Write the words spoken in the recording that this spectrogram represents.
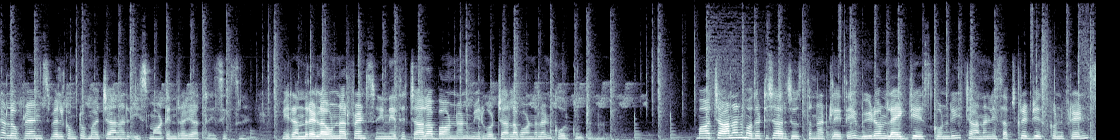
Hello friends welcome to my channel ఈ స్మార్ట్ ఇంద్రయ త్రీ సిక్స్ నైన్ మీరందరూ ఎలా ఉన్నారు ఫ్రెండ్స్ నేనైతే చాలా బాగున్నాను మీరు కూడా చాలా బాగుండాలని కోరుకుంటున్నాను. మా ఛానల్ మొదటిసారి చూస్తున్నట్లయితే వీడియోని లైక్ చేసుకోండి ఛానల్ని సబ్స్క్రైబ్ చేసుకోండి ఫ్రెండ్స్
